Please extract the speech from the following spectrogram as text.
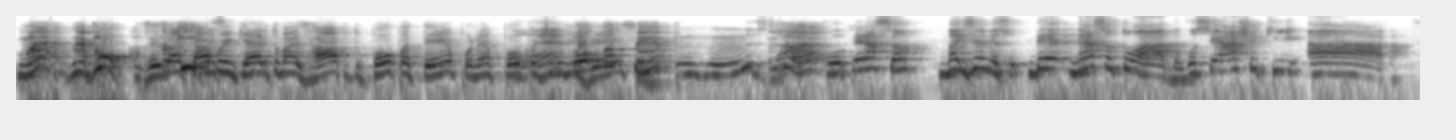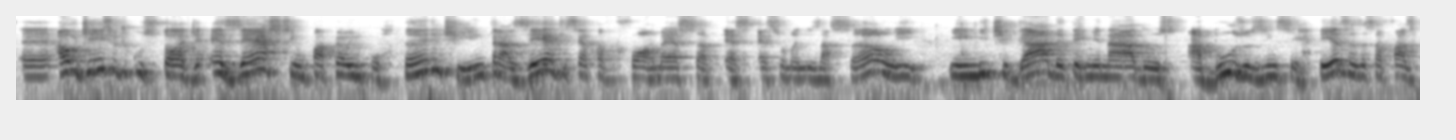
Não é? Não é bom? Às vezes tá acaba o inquérito mais rápido, poupa tempo, né? Poupa é? diligência. Poupa tempo. Uhum. É. Cooperação. Mas, Emerson, nessa toada, você acha que a é, a audiência de custódia exerce um papel importante em trazer, de certa forma, essa, essa humanização e, e em mitigar determinados abusos e incertezas dessa fase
